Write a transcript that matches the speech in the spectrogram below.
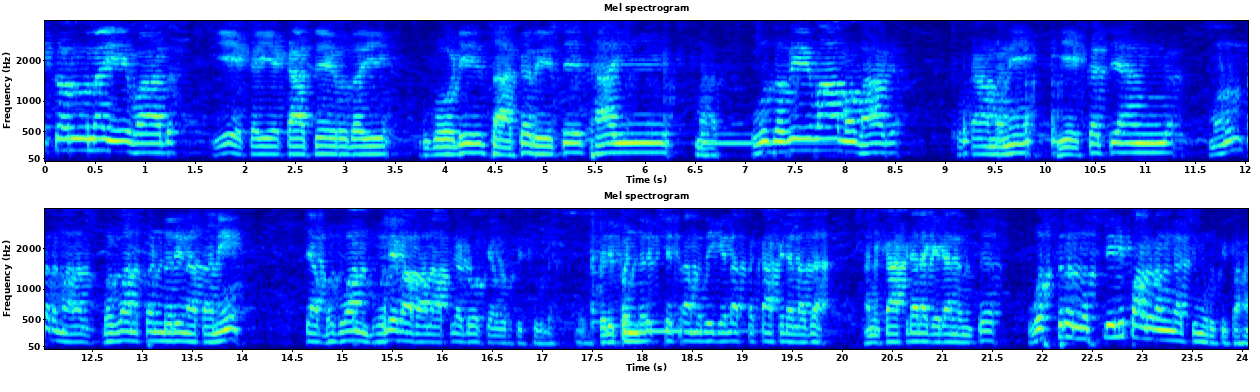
करू नये वाद. एक एकाचे हृदय गोडी साखरेचे ठाई. उजवे वाम भाग. तुका म्हणे एकचे अंग. म्हणून तर महाराज भगवान पंढरीनाथाने त्या भगवान भोले बाबाला आपल्या डोक्यावरती ठेवलं. तरी पंढरी क्षेत्रामध्ये गेलात तर काकड्याला जा. आणि काकड्याला गेल्यानंतर वस्त्र नसलेली पांडुरंगाची मूर्ती पहा.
